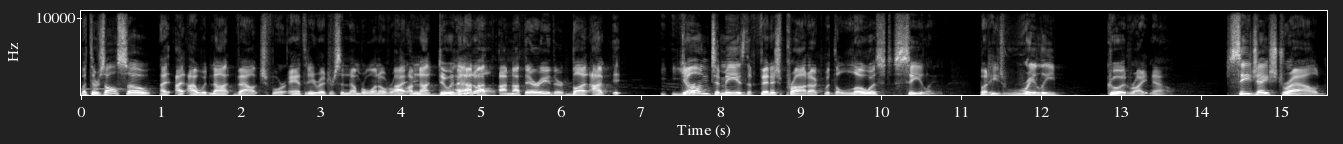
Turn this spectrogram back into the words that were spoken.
But there's also, I, I, I would not vouch for Anthony Richardson, number one overall. I, am not doing that I'm at not, all. I'm not there either. But I'm it, Young to me is the finished product with the lowest ceiling, but he's really good right now. CJ Stroud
